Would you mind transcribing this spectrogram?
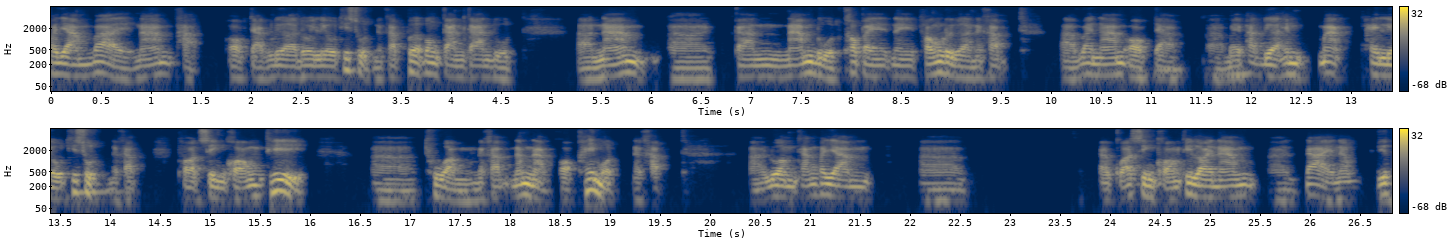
พยายามว่ายน้ำผักออกจากเรือโดยเร็วที่สุดนะครับ เพื่อป้องกันการดูดน้ำอ่าการน้ำดูดเข้าไปในท้องเรือนะครับว่ายน้ำออกจากใบพัดเรือให้มากให้เร็วที่สุดนะครับ ถอดสิ่งของที่ถ่วงนะครับน้ำหนักออกให้หมดนะครับรวมทั้งพยายามอ่าอ่ากวาสิ่งของที่ลอยน้ำอ่าได้นะยึด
